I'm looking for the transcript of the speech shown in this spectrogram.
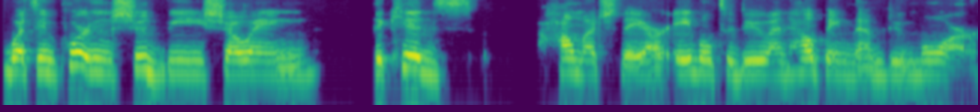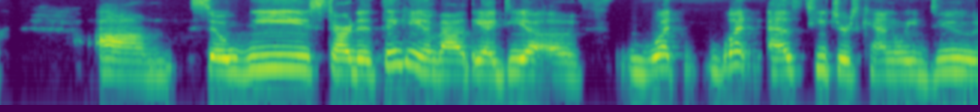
what's important should be showing the kids how much they are able to do and helping them do more um, so we started thinking about the idea of what what as teachers can we do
